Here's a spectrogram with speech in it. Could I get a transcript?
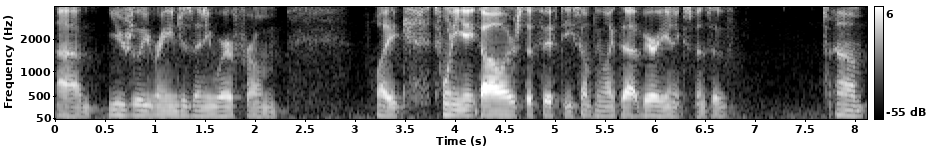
Um, usually ranges anywhere from like $28 to 50 something like that. Very inexpensive. Um,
